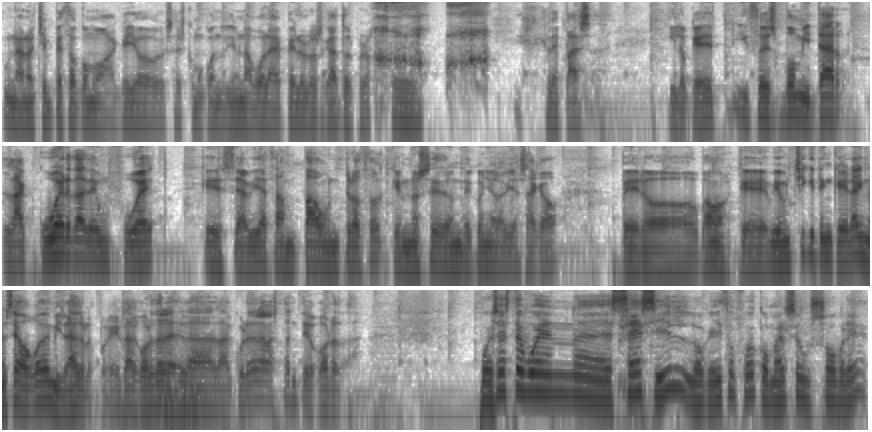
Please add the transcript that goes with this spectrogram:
una noche empezó como aquello, ¿sabes? Como cuando tiene una bola de pelo los gatos, pero ¿qué le pasa? Y lo que hizo es vomitar la cuerda de un fuet que se había zampado un trozo que no sé de dónde coño lo había sacado. Pero vamos, que vio un chiquitín que era y no se ahogó de milagro, porque la, gorda, la, la cuerda era bastante gorda. Pues este buen eh, Cecil lo que hizo fue comerse un sobre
